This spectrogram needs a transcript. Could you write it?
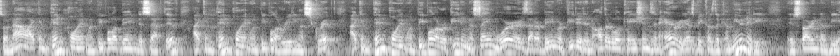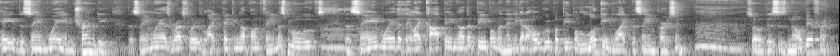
So now I can pinpoint when people are being deceptive. I can pinpoint when people are reading a script. I can pinpoint when people are repeating the same words that are being repeated in other locations and areas because the community is starting to behave the same way and trendy. The same way as wrestlers like picking up on famous moves, the oh. same way that they like copying other people, and then you got a whole group of people looking like the same person. Hmm. So this is no different.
